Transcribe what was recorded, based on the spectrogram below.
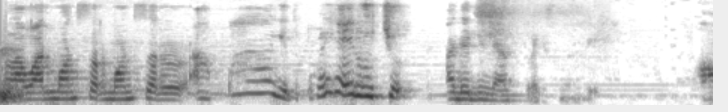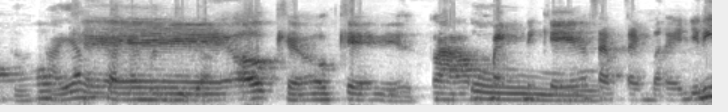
melawan monster-monster apa gitu. Pokoknya kayak lucu ada di Netflix nanti. Oh, Oke, Oke, tayang September juga. oke, oke. Rame nih kayaknya September ya. Jadi,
